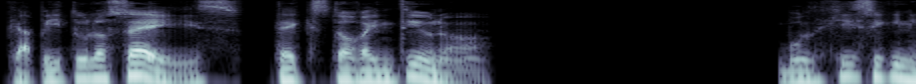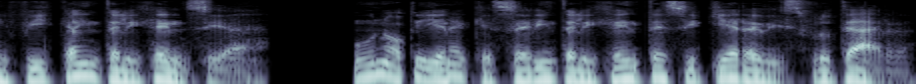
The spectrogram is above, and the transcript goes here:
capítulo 6, texto 21. Buddhi significa inteligencia. Uno tiene que ser inteligente si quiere disfrutar.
